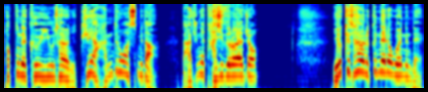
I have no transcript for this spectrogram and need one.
덕분에 그 이후 사연이 귀에 안 들어왔습니다. 나중에 다시 들어야죠. 이렇게 사연을 끝내려고 했는데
